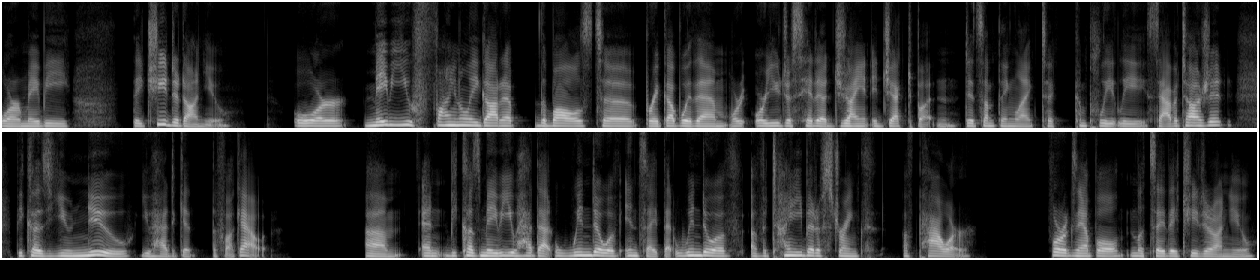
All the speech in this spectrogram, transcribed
Or maybe they cheated on you or maybe you finally got up the balls to break up with them or or you just hit a giant eject button did something like to completely sabotage it because you knew you had to get the fuck out. Um, and because maybe you had that window of insight that window of of a tiny bit of strength of power. For example let's say they cheated on you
